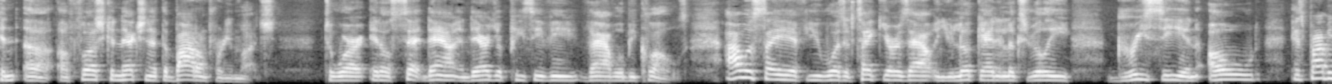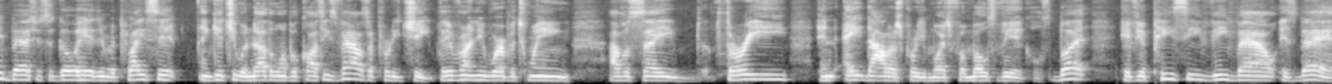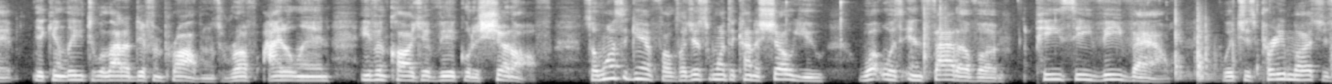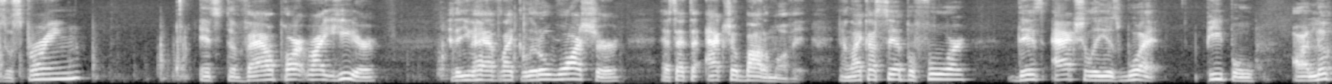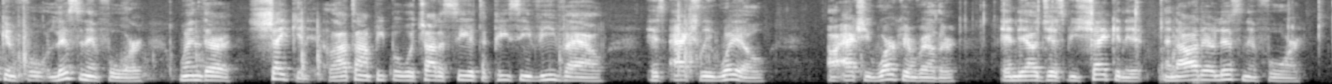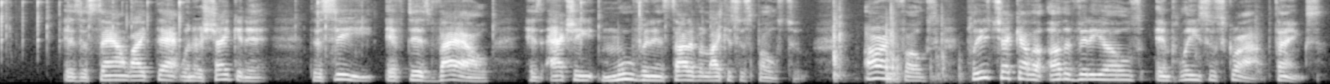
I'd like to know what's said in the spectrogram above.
uh, a flush connection at the bottom pretty much to where it'll set down and there your PCV valve will be closed. I would say if you was to take yours out and you look at it, it looks really greasy and old, it's probably best just to go ahead and replace it and get you another one because these valves are pretty cheap. They run anywhere between, I would say, three and eight dollars pretty much for most vehicles. But if your PCV valve is bad, it can lead to a lot of different problems. Rough idling, even cause your vehicle to shut off. So once again, folks, I just want to kind of show you what was inside of a PCV valve, which is pretty much is a spring. It's the valve part right here. And then you have like a little washer that's at the actual bottom of it. And like I said before, this actually is what people are looking for, listening for when they're shaking it. A lot of time people will try to see if the PCV valve is actually well are actually working rather and they'll just be shaking it and all they're listening for is a sound like that when they're shaking it to see if this valve is actually moving inside of it like it's supposed to. Alright folks, please check out the other videos and please subscribe. Thanks.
